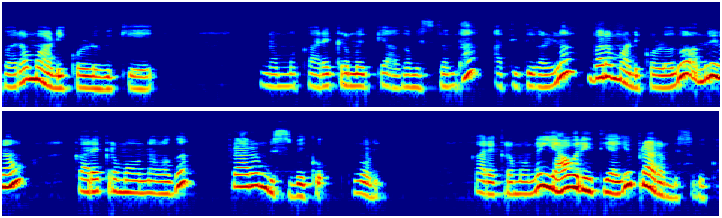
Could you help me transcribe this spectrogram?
ಬರಮಾಡಿಕೊಳ್ಳುವಿಕೆ. ನಮ್ಮ ಕಾರ್ಯಕ್ರಮಕ್ಕೆ ಆಗಮಿಸಿದಂಥ ಅತಿಥಿಗಳನ್ನ ಬರಮಾಡಿಕೊಳ್ಳೋದು. ಅಂದರೆ ನಾವು ಕಾರ್ಯಕ್ರಮವನ್ನು ಅವಾಗ ಪ್ರಾರಂಭಿಸಬೇಕು. ನೋಡಿ, ಕಾರ್ಯಕ್ರಮವನ್ನು ಯಾವ ರೀತಿಯಾಗಿ ಪ್ರಾರಂಭಿಸಬೇಕು.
